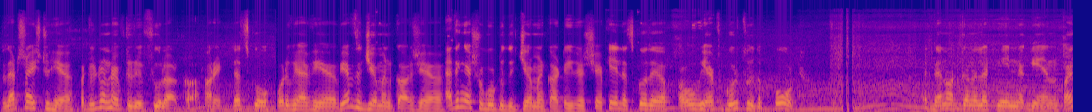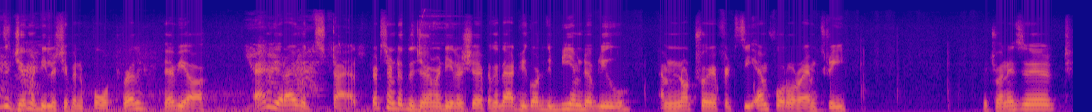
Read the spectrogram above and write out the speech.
So that's nice to hear, but we don't have to refuel our car. Alright, let's go. What do we have here? We have the German cars here. I think I should go to the German car dealership. Okay, let's go there. Oh, we have to go to the port. They're not gonna let me in again. Why is the German dealership in a port? Well, here we are. And we arrive with style. Let's enter the German dealership. Look at that, we got the BMW. I'm not sure if it's the M4 or M3. Which one is it?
